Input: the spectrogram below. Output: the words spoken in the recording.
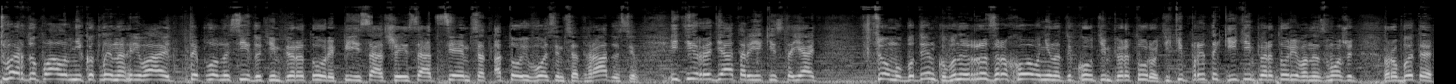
Твердопаливні котли нагрівають теплоносій до температури 50, 60, 70, а то й 80 градусів. І ті радіатори, які стоять в цьому будинку вони розраховані на таку температуру. Тільки при такій температурі вони зможуть робити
